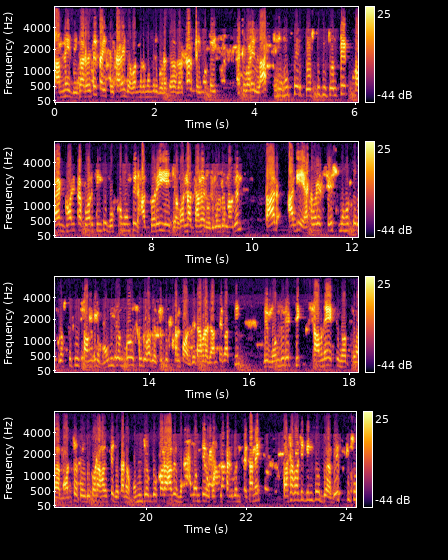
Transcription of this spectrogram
সামনেই দীঘা রয়েছে তাই সেখানে জগন্নাথ মন্দির গড়ে দেওয়া দরকার। সেই মতোই একেবারে লাস্ট মুহূর্তের প্রস্তুতি চলছে। কয়েক ঘণ্টা পর কিন্তু মুখ্যমন্ত্রীর হাত ধরেই এই জগন্নাথ ধামের উদ্বোধন হবেন তার আগে একেবারে শেষ মুহূর্তের প্রস্তুতির সঙ্গে হোম যজ্ঞ শুরু হবে কিছুক্ষণ পর, যেটা আমরা জানতে পারছি যে মন্দিরের ঠিক সামনে একটি মঞ্চ তৈরি করা হয়েছে, যেখানে হোম যজ্ঞ করা হবে, মুখ্যমন্ত্রী উপস্থিত থাকবেন সেখানে। পাশাপাশি কিন্তু বেশ কিছু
